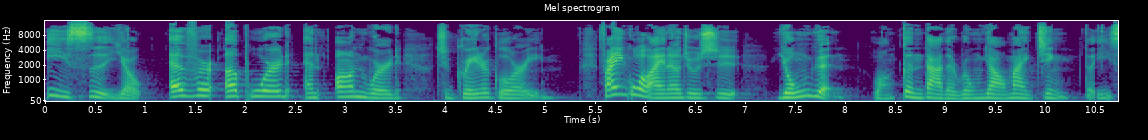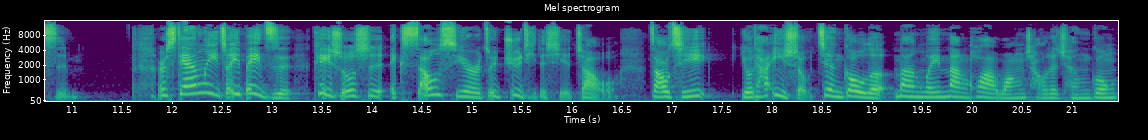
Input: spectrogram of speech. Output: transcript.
意思有 ever upward and onward to greater glory，翻译过来呢就是永远。往更大的荣耀迈进的意思，而 Stanley 这一辈子可以说是 Excelsior 最具体的写照哦。早期由他一手建构了漫威漫画王朝的成功，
